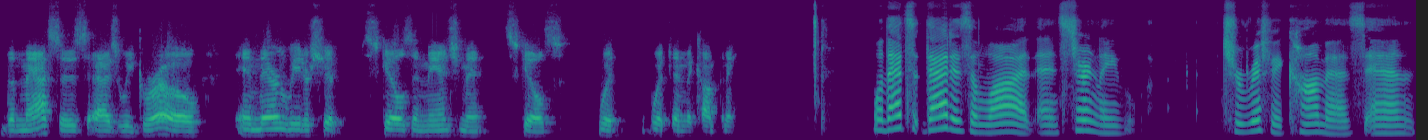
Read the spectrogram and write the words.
the masses as we grow in their leadership skills and management skills with within the company. Well, that's that is a lot, and certainly terrific comments. And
